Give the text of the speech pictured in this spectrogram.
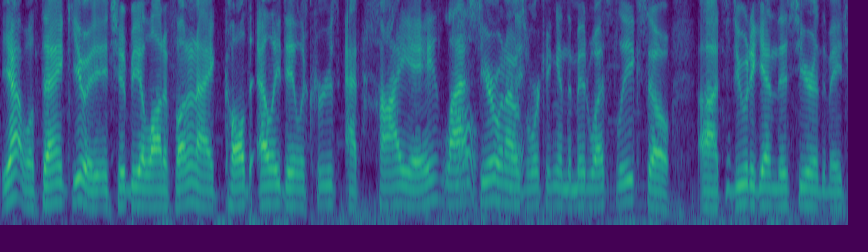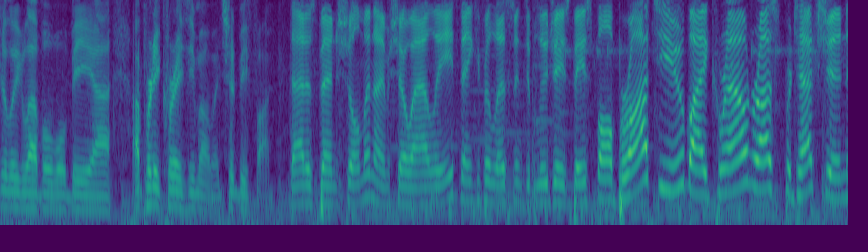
Yeah, well, thank you. It, should be a lot of fun. And I called Elly De La Cruz at High A last Oh, year when I was working in the Midwest League. So uh, to do it again this year at the Major League level will be uh, a pretty crazy moment. Should be fun. That is Ben Shulman. I'm Sho Alli. Thank you for listening to Blue Jays Baseball, brought to you by Krown Rust Protection.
